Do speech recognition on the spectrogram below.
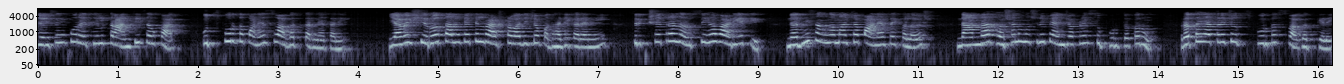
जयसिंगपूर येथील क्रांती चौकात उत्स्फूर्तपणे स्वागत करण्यात आले. यावेळी शिरोळ तालुक्यातील राष्ट्रवादीच्या पदाधिकाऱ्यांनी श्री क्षेत्र नरसिंहवाडी येथील नदी संगमाच्या पाण्याचे कलश नामदार हसन मुश्रीफ यांच्याकडे सुपूर्त करून रथयात्रेचे उत्स्फूर्त स्वागत केले.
